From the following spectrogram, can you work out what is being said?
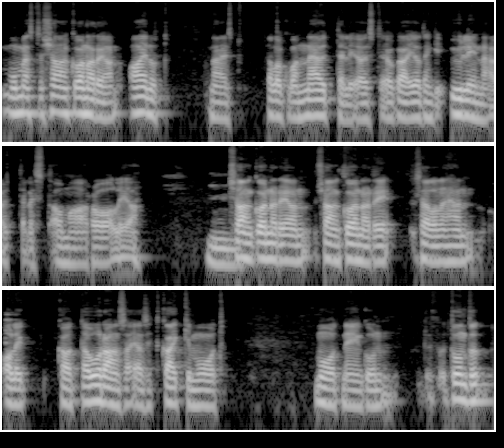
mun mielestä Sean Connery on ainut näistä elokuvan näyttelijöistä, joka ei jotenkin ylinäyttele sitä omaa roolia. Mm. Sean Connery on Sean Connery, sellainen hän oli kautta uransa ja sitten kaikki muut, muut niin kuin, tuntui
